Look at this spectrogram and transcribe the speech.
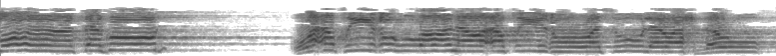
منتهون؟ وأطيعوا الله وأطيعوا الرسول واحذروا.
